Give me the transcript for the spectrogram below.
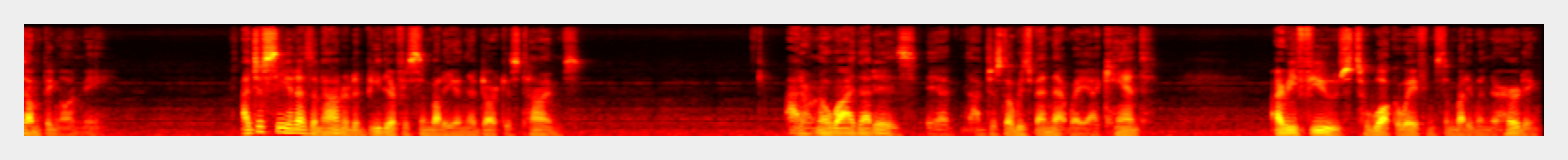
dumping on me. I just see it as an honor to be there for somebody in their darkest times. I don't know why that is. I've just always been that way. I can't, I refuse to walk away from somebody when they're hurting.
